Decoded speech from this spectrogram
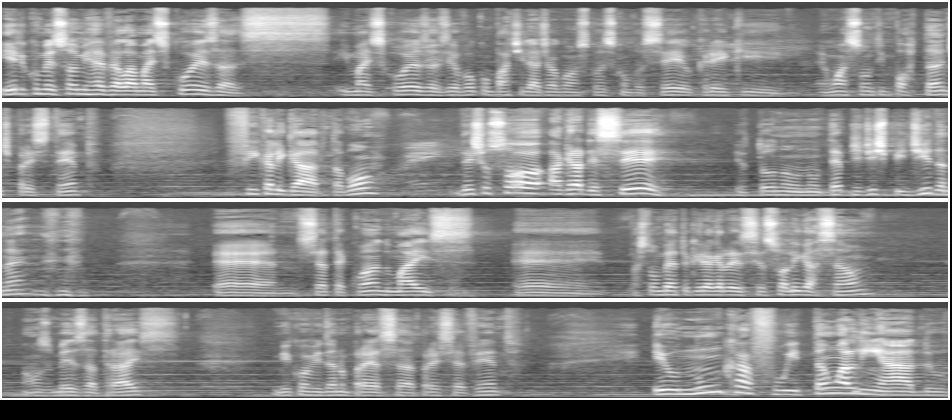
E ele começou a me revelar mais coisas e mais coisas. Eu vou compartilhar de algumas coisas com você. Eu creio que é um assunto importante para esse tempo. Fica ligado, tá bom? Deixa eu só agradecer. Eu estou num, num, tempo de despedida, né? É, não sei até quando, mas, é, Pastor Humberto, eu queria agradecer a sua ligação, há uns meses atrás, me convidando para esse evento. Eu nunca fui tão alinhado,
